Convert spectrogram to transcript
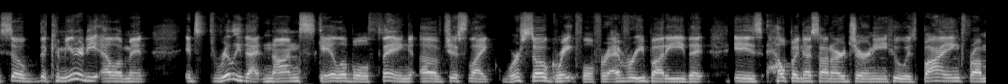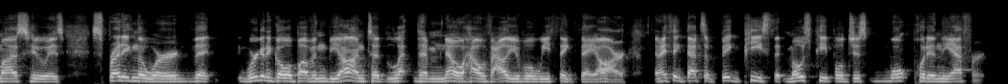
so the community element it's really that non-scalable thing of just like we're so grateful for everybody that is helping us on our journey who is buying from us who is spreading the word that we're going to go above and beyond to let them know how valuable we think they are. And i think that's a big piece that most people just won't put in the effort.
